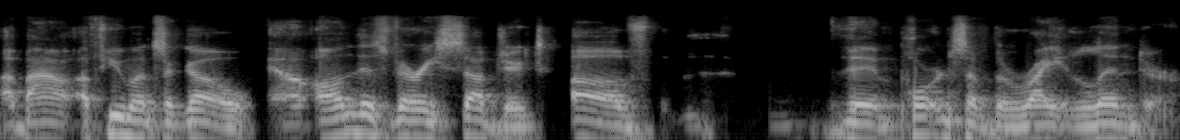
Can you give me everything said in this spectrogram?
about a few months ago uh, on this very subject of the importance of the right lender.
